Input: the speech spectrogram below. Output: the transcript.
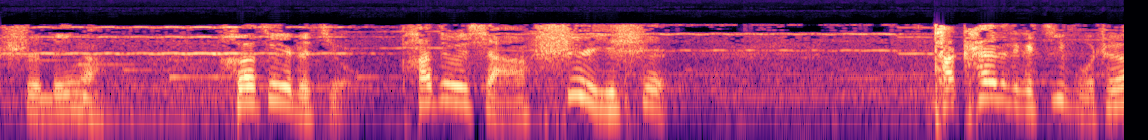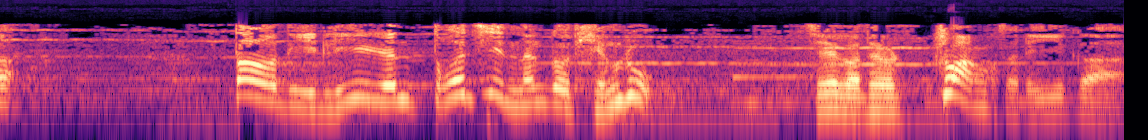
士兵啊，喝醉了酒，他就想试一试，他开的这个吉普车到底离人多近能够停住？结果他就撞死了一个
